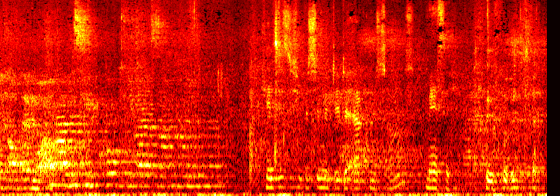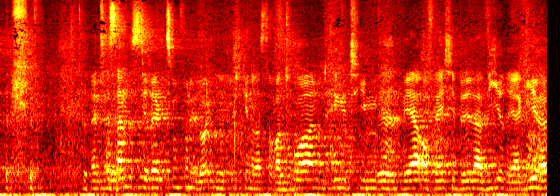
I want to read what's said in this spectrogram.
und auch beim Morgen ein bisschen geguckt, wie man das machen könnte. Kennen Sie sich ein bisschen mit DDR-Kunst aus? mäßig. Interessant ist die Reaktion von den Leuten, die hier durchgehen, Restauratoren und Hängeteam, Ja. wer auf welche Bilder wie reagiert.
